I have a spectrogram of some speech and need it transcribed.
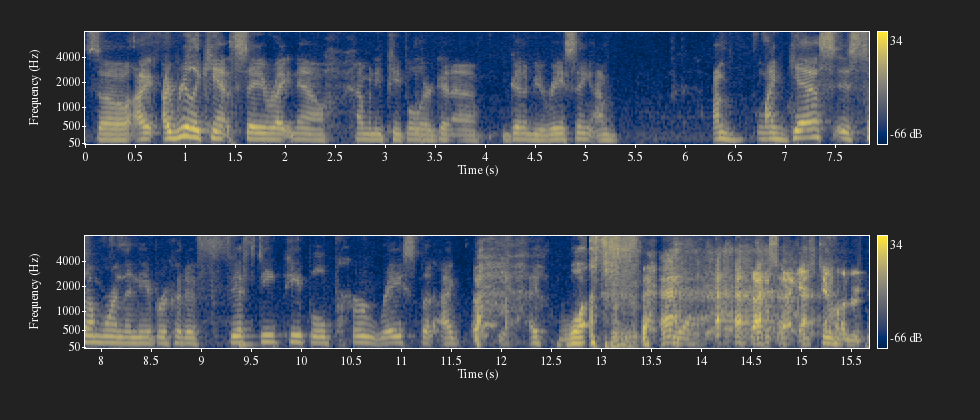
So I, I really can't say right now how many people are gonna gonna be racing. I'm I'm my guess is somewhere in the neighborhood of 50 people per race, but I, I What? That's, that means 200.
